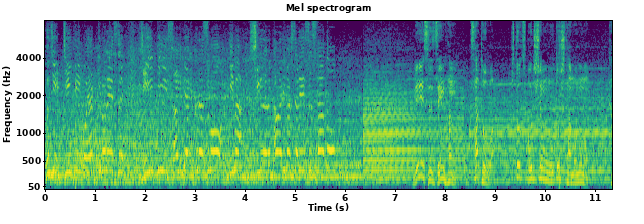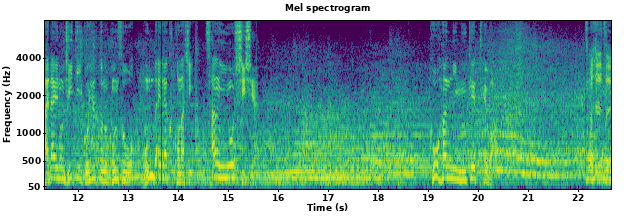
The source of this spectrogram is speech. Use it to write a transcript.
富士 GT500 キロレース GT300 クラスも今シグナル変わりましたレーススタート。レース前半佐藤は1つポジションを落としたものの課題の GT500 との混走を問題なくこなし3位を死守。後半に向けては少しずつ、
